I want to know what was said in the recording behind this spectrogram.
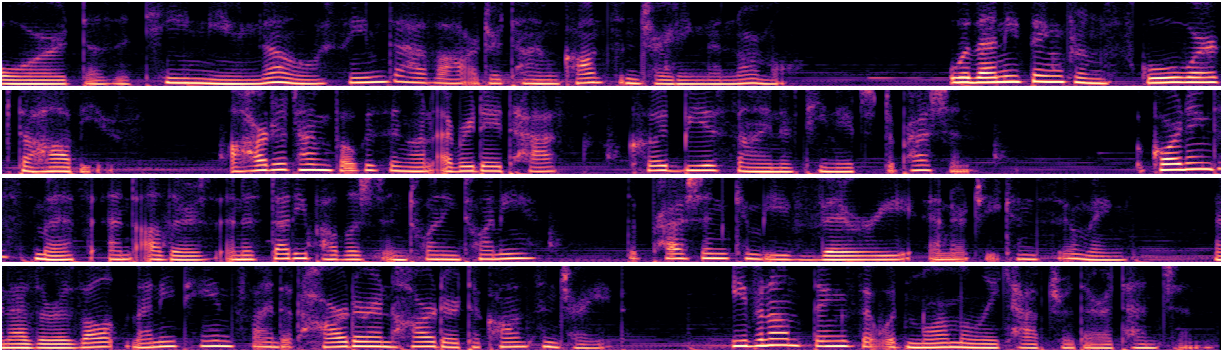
or does a teen you know seem to have a harder time concentrating than normal? With anything from schoolwork to hobbies, a harder time focusing on everyday tasks could be a sign of teenage depression. According to Smith and others in a study published in 2020, depression can be very energy consuming. And as a result, many teens find it harder and harder to concentrate, even on things that would normally capture their attention.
